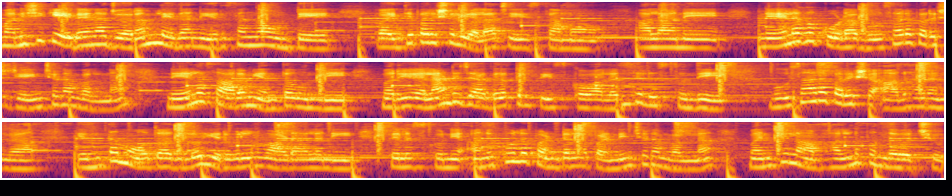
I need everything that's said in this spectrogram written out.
మనిషికి ఏదైనా జ్వరం లేదా నీరసంగా ఉంటే వైద్య పరీక్షలు ఎలా చేయిస్తామో. అలానే నేలకు కూడా భూసార పరీక్ష చేయించడం వలన నేల సారం ఎంత ఉంది మరియు ఎలాంటి జాగ్రత్తలు తీసుకోవాలని తెలుస్తుంది. భూసార పరీక్ష ఆధారంగా ఎంత మోతాదులో ఎరువులను వాడాలని తెలుసుకుని అనుకూల పంటలను పండించడం వలన మంచి లాభాలను పొందవచ్చు.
